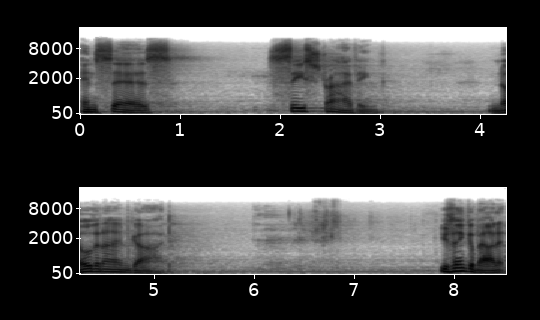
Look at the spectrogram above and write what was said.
and says, Cease striving, know that I am God. You think about it.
